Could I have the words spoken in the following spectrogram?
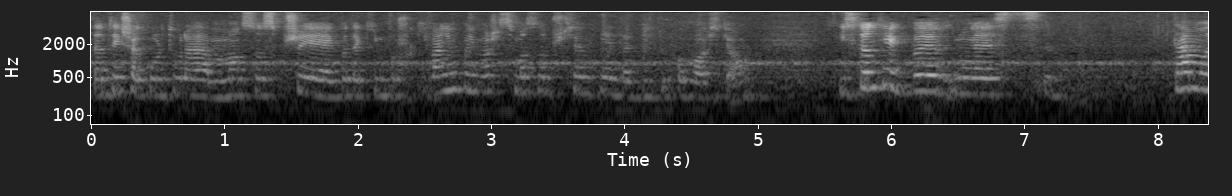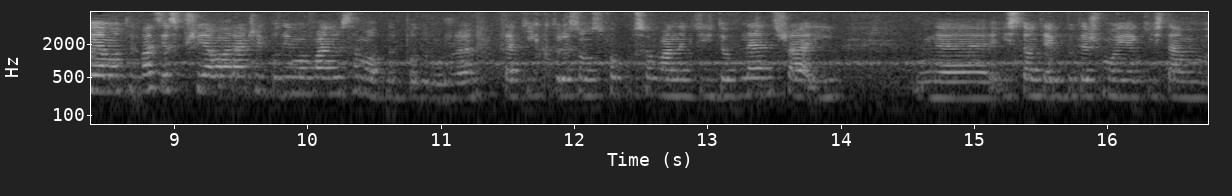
Tamtejsza kultura mocno sprzyja jakby takim poszukiwaniu, ponieważ jest mocno przyciągnięta gdzieś duchowością. I stąd jakby s- ta moja motywacja sprzyjała raczej podejmowaniu samotnych podróży, takich, które są sfokusowane gdzieś do wnętrza i, e, i stąd jakby też moje jakieś tam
